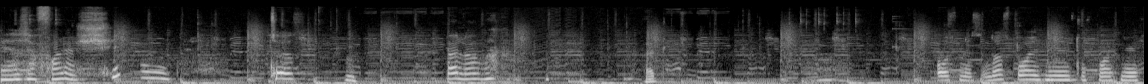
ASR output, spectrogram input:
Er ist ja voll der Shit. Tschüss. Hallo. Was? Ausmisten, das brauche ich nicht, das brauche ich nicht.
